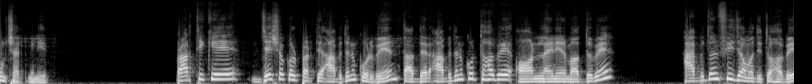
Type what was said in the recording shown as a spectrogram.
উনষাট মিনিট। প্রার্থীকে যে সকল প্রার্থী আবেদন করবেন তাদের আবেদন করতে হবে অনলাইনের মাধ্যমে। আবেদন ফি জমা দিতে হবে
